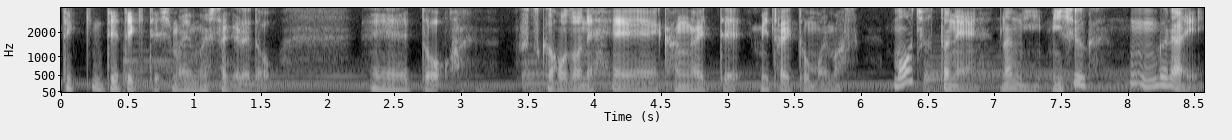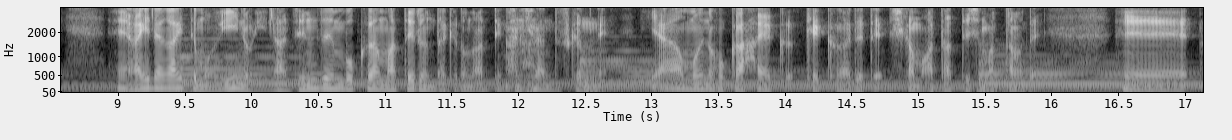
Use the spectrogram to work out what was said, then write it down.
出てきてしまいましたけれど。えっ、ー、と2日ほどね、えー、考えてみたいと思います。もうちょっとね何2週間ぐらい間が空いてもいいのにな。全然僕は待てるんだけどなって感じなんですけどね。いや思いのほか早く結果が出てしかも当たってしまったので。えー、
